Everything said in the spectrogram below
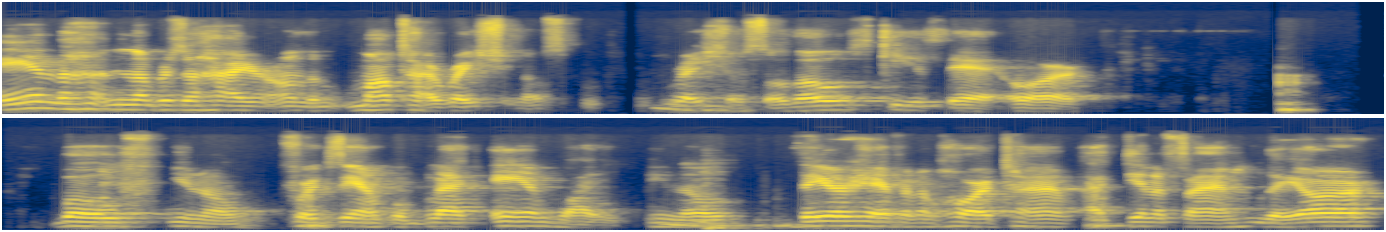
And the numbers are higher on the multiracial, mm-hmm. racial, so those kids that are both, you know, for example, black and white, you know, they're having a hard time identifying who they are.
